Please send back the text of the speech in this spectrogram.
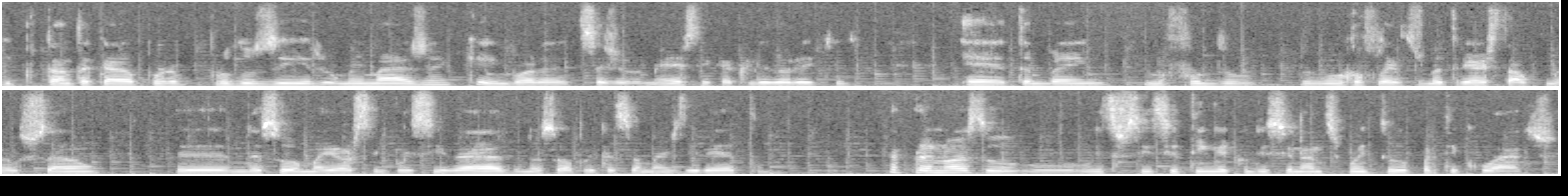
E, portanto, acaba por produzir uma imagem que, embora seja doméstica, acolhedora e tudo, é também, no fundo, um reflexo dos materiais tal como eles são, eh, na sua maior simplicidade, na sua aplicação mais direta. Para nós, o, o, exercício tinha condicionantes muito particulares.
